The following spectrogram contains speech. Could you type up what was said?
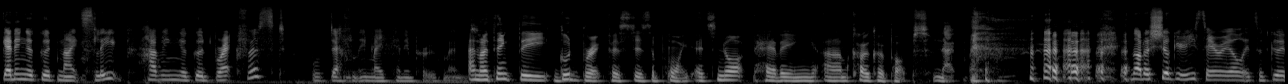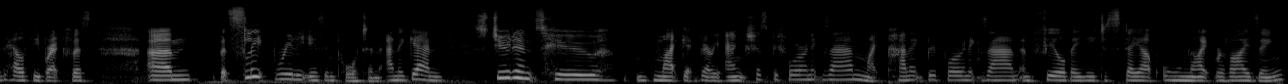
getting a good night's sleep, having a good breakfast, will definitely make an improvement. And I think the good breakfast is the point. It's not having um, Coco Pops. No. it's not a sugary cereal, it's a good, healthy breakfast. Um, but sleep really is important. And again, students who might get very anxious before an exam, might panic before an exam, and feel they need to stay up all night revising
